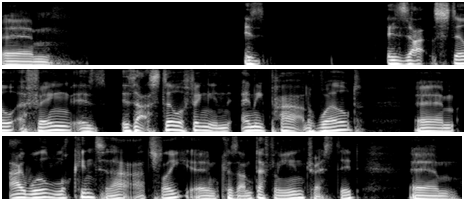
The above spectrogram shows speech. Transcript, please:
Um, is is that still a thing? Is is that still a thing in any part of the world? Um, I will look into that actually because um, I'm definitely interested. Um,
